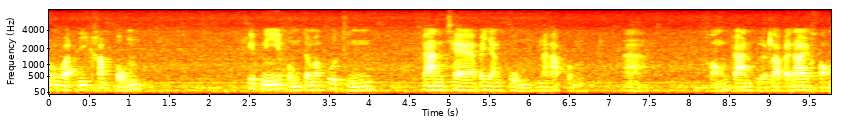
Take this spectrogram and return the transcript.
สวัสดีครับผม คลิปนี้ผมจะมาพูดถึงการแชร์ไปยังกลุ่มนะครับผมอของการเปิดรับรายได้ของ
